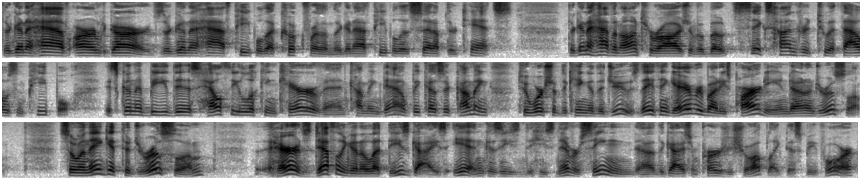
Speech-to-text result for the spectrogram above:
They're going to have armed guards. They're going to have people that cook for them. They're going to have people that set up their tents. They're going to have an entourage of about 600 to 1,000 people. It's going to be this healthy looking caravan coming down because they're coming to worship the King of the Jews. They think everybody's partying down in Jerusalem. So when they get to Jerusalem, Herod's definitely going to let these guys in because he's, he's never seen uh, the guys from Persia show up like this before.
